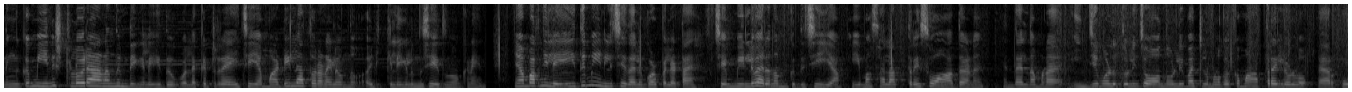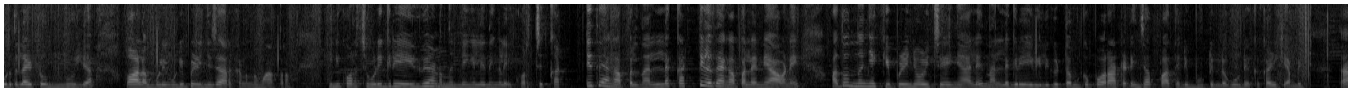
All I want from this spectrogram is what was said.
നിങ്ങൾക്ക് മീൻ ഇഷ്ടമുള്ളവരാണെന്നുണ്ടെങ്കിൽ ഇതുപോലൊക്കെ ട്രൈ ചെയ്യാൻ മടിയില്ലാത്തവരാണെങ്കിലും ഒന്ന് ഒരിക്കലെങ്കിലും ഒന്ന് ചെയ്ത് നോക്കണേ. ഞാൻ പറഞ്ഞില്ലേ ഏത് മീനിൽ ചെയ്താലും കുഴപ്പമില്ല കേട്ടോ ചെമ്മീനിൽ വരെ നമുക്കിത് ചെയ്യാം. ഈ മസാല അത്രയും സ്വാദാണ്. എന്തായാലും നമ്മുടെ ഇഞ്ചി വെളുത്തുള്ളിയും ചുവന്നുള്ളി മറ്റുള്ളമുളകൊക്കെ മാത്രമല്ലേ ഉള്ളൂ. വേറെ കൂടുതലായിട്ടൊന്നുമില്ല. വാളമ്പുളിയും കൂടി പിഴിഞ്ഞ് ചേർക്കണം എന്ന് മാത്രം. ഇനി കുറച്ചും കൂടി ഗ്രേവി ആണെന്നുണ്ടെങ്കിൽ നിങ്ങളെ കുറച്ച് കട്ടി തേങ്ങാപ്പൽ നല്ല കട്ടിയുള്ള തേങ്ങാപ്പൽ തന്നെ ആവണേ അതൊന്ന് ഞെക്കിപ്പിഴിഞ്ഞ് ഒഴിച്ച് കഴിഞ്ഞാൽ നല്ല ഗ്രേവിയിൽ കിട്ടും. നമുക്ക് പൊറാട്ടയുടെയും ചപ്പാത്തിന്റെയും ബൂട്ടിന്റെ കൂടെയൊക്കെ കഴിക്കാൻ പറ്റും. ആ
